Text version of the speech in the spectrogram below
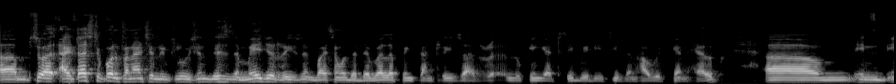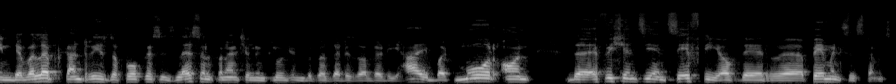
Um, so I, I, touched upon financial inclusion. This is a major reason why some of the developing countries are looking at CBDCs and how it can help. Um, in, in developed countries, the focus is less on financial inclusion because that is already high, but more on the efficiency and safety of their uh, payment systems,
